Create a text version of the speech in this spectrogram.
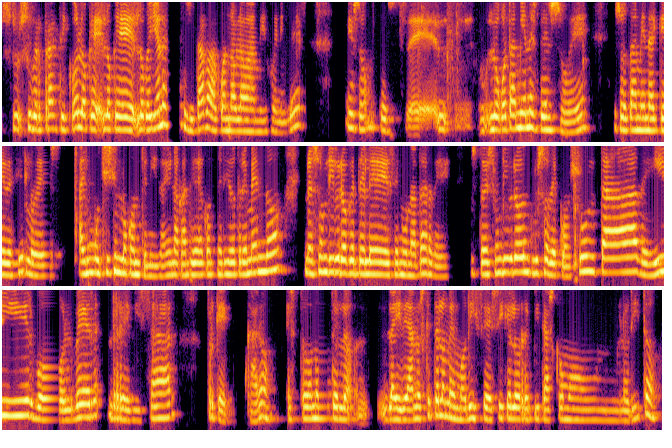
súper práctico, lo que, lo, que, lo que yo necesitaba cuando hablaba a mi hijo en inglés. Eso, pues eh, luego también es denso, ¿eh? Eso también hay que decirlo, es, hay muchísimo contenido, hay una cantidad de contenido tremendo, no es un libro que te lees en una tarde, esto es un libro incluso de consulta, de ir, volver, revisar, porque claro, esto no te lo, la idea no es que te lo memorices y que lo repitas como un lorito,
